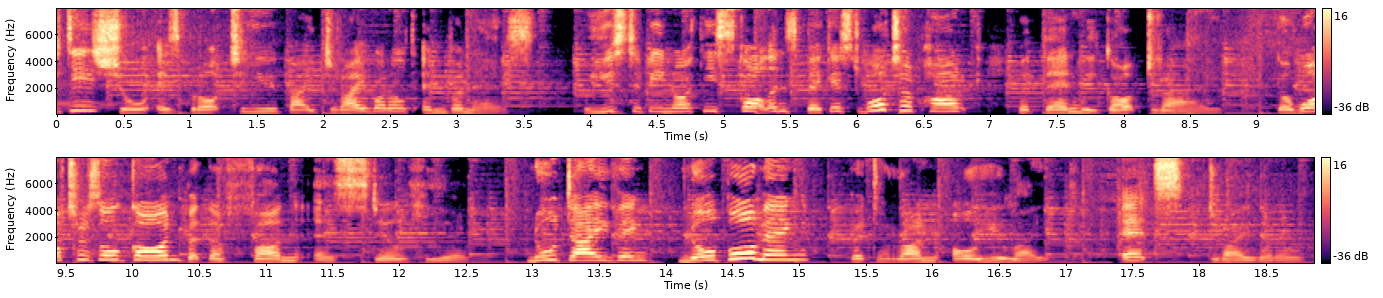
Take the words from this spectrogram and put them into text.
Today's show is brought to you by Dry World Inverness. We used to be North East Scotland's biggest water park, but then we got dry. The water's all gone, but the fun is still here. No diving, no bombing, but run all you like. It's Dry World.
